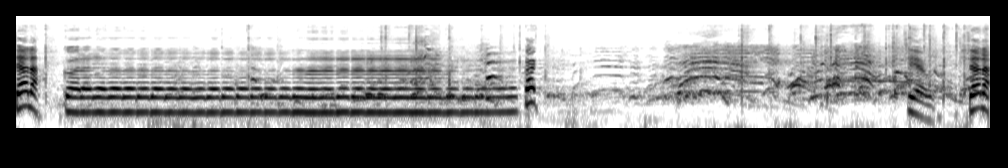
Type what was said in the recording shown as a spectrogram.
ચાલો કટ ચાલો ચાલો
